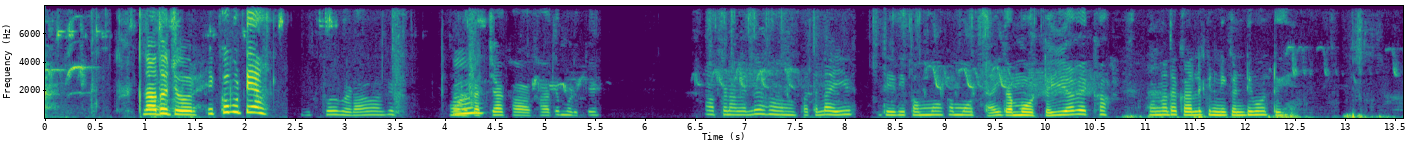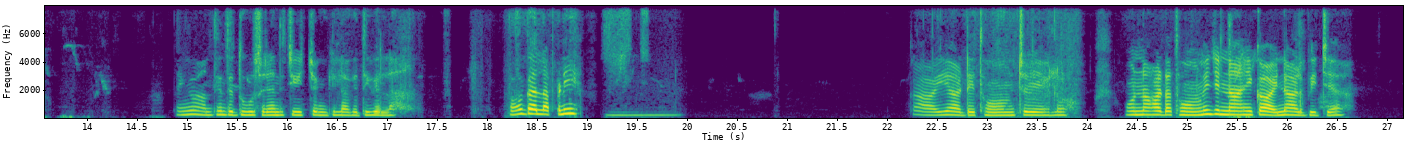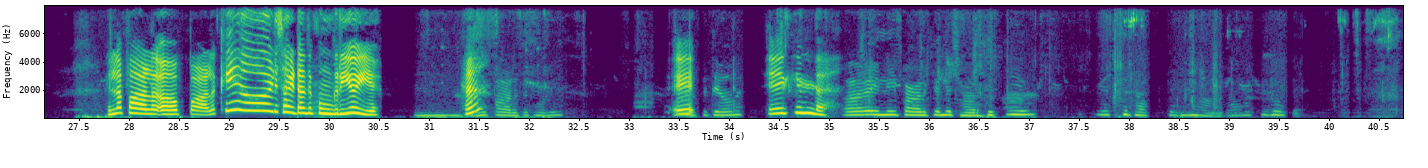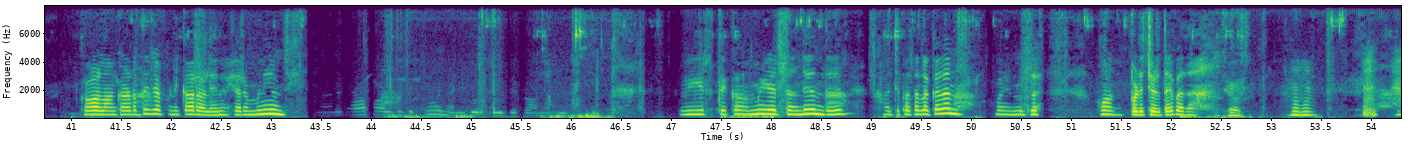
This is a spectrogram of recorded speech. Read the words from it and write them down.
ਲਾ ਦੋ ਚੋਰ ਇੱਕੋ ਬੂਟਿਆ? ਇੱਕੋ ਹੀ ਬੜਾ ਵਾ ਕਿ ਹੁਣ ਕੱਚਾ ਖਾ ਖਾ ਤੇ ਮੁੜ ਕੇ। ਆਪਣਾ ਵੇਲੇ ਹਾਂ ਪਤਲਾ ਹੀ ਦੀਦੀ ਪੰਮੋ ਕਾ ਮੋਟਾ ਹੀ। ਤਾਂ ਮੋਟਾ ਹੀ ਆ ਵੇਖਾ। ਉਹਨਾਂ ਦਾ ਕੱਲ ਕਿੰਨੀ ਕੰਡੀ ਮੋਟੀ। ਤੈਨੂੰ ਆਂਦੇ ਹੁੰਦੇ ਦੂਸਰਿਆਂ ਦੀ ਚੀਜ਼ ਚੰਗੀ ਲੱਗਦੀ ਵੇਲਾ। ਉਹ ਗੱਲ ਆਪਣੀ। ਘਾਹ ਹੀ ਸਾਡੇ ਥੋਮ ਚ ਵੇਖ ਲਓ। ਉਹਨਾਂ ਸਾਡਾ ਥੋਮ ਨਹੀਂ ਜਿੰਨਾ ਅਸੀਂ ਘਾਹ ਹੀ ਨਾਲ ਬੀਜਿਆ। ਇਹਲਾ ਪਾਲ ਅਹ ਪਾਲ ਕੇ ਆ ਜਿਹੜੀ ਸਾਈਡਾਂ ਤੇ ਪੁੰਗਰੀ ਹੋਈ ਹੈ? ਹੈਂ? ਥੋੜੀ ਇਹ ਕਿਤੇ ਉਹ ਇਹ ਕੀ ਹੁੰਦਾ? ਆ ਇੰਨੀ ਪਾਲਕ ਨੇ ਛੱਡ ਦਿੱਤੀ। ਇੱਥੇ ਤੱਕ ਤੇ ਨਹੀਂ ਉਹ ਕੀ ਹੋ ਗਿਆ? ਗਾਲਾਂ ਕੱਢਦੇ ਜੇ ਆਪਣੇ ਘਰ ਵਾਲੇ ਨੂੰ ਸ਼ਰਮ ਨਹੀਂ ਆਉਂਦੀ। ਵੀਰ ਤੇ ਕੰਮ ਹੀ ਇਦਾਂ ਦੇ ਹੁੰਦੇ ਅੱਜ ਪਤਾ ਲੱਗਾ ਤੁਹਾਨੂੰ? ਮੈਨੂੰ ਤਾਂ ਹੁਣ ਬੜੇ ਚਿਰ ਦਾ ਹੀ ਪਤਾ।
